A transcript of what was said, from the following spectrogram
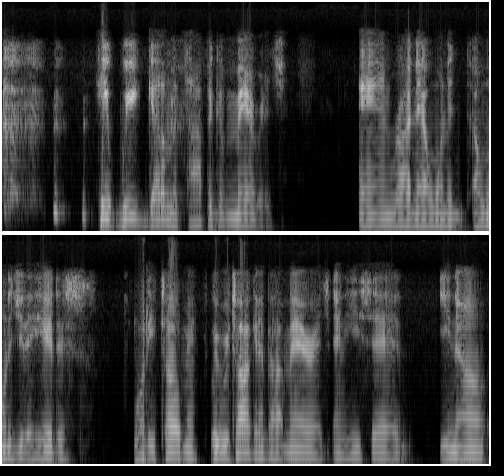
he we got on the topic of marriage, and Rodney, I wanted I wanted you to hear this. What he told me. We were talking about marriage, and he said, "You know,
